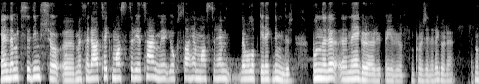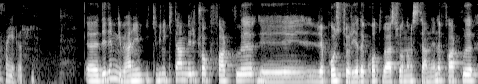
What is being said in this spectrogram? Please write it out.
Yani demek istediğim şu, e, mesela tek master yeter mi yoksa hem master hem develop gerekli midir? Bunları e, neye göre ayırıyorsun, projelere göre nasıl ayırıyorsun? Ee, dediğim gibi hani 2002'den beri çok farklı e, repository ya da kod versiyonlama sistemlerine farklı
